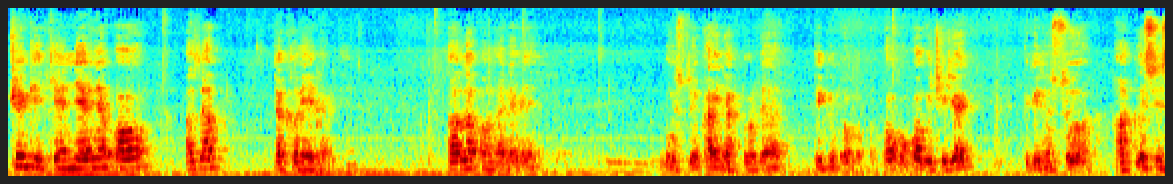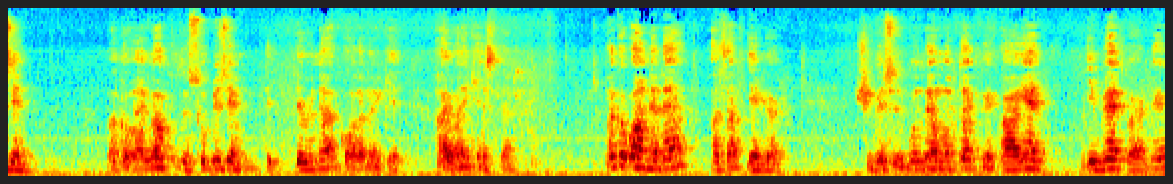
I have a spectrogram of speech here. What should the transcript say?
Çünkü kendilerine o azap yakalayıverdi. Allah onlara ve muslu kaynak burada. Bir gün o, o, o içecek, Bir gün su hakkı sizin. Bakın ona yoktu, su bizim devrinde hakkı olabilir ki hayvanı kestiler. Fakat o anda da azap geliyor. Şüphesiz bunda mutlak bir ayet, ibret vardır.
